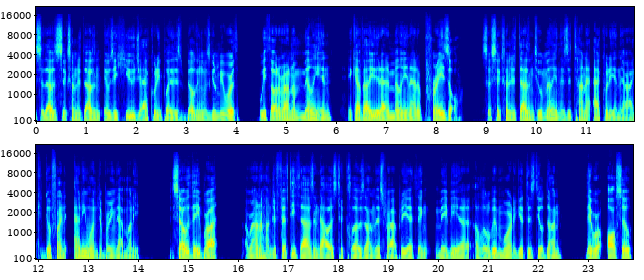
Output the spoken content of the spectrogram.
so that was 600,000 it was a huge equity play. This building was going to be worth we thought around a million. It got valued at a million at appraisal. So 600,000 to a million, there's a ton of equity in there. I could go find anyone to bring that money. So they brought around $150,000 to close on this property. I think maybe a, a little bit more to get this deal done. They were also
